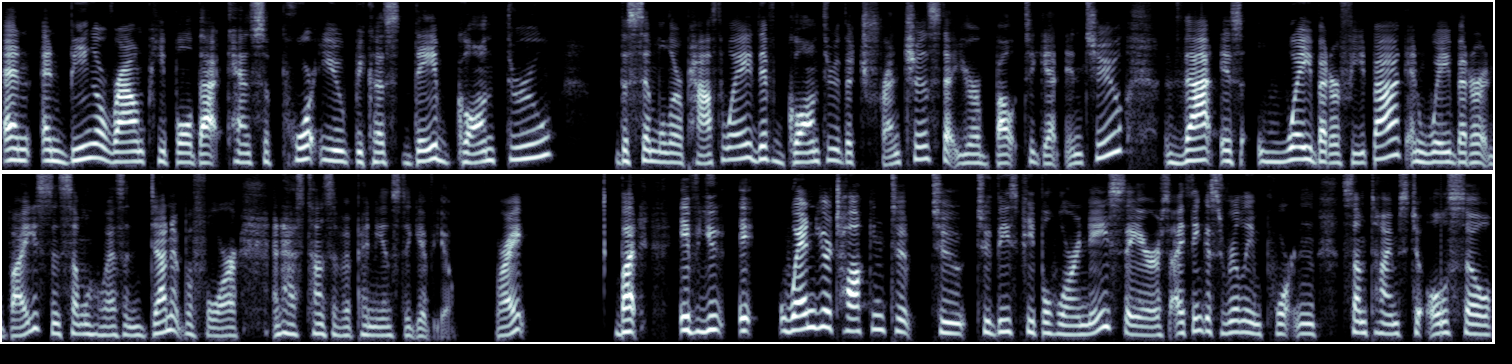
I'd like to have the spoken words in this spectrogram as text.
and, and being around people that can support you because they've gone through the similar pathway, they've gone through the trenches that you're about to get into, that is way better feedback and way better advice than someone who hasn't done it before and has tons of opinions to give you, right? But if you, it, when you're talking to, to, to these people who are naysayers, I think it's really important sometimes to also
